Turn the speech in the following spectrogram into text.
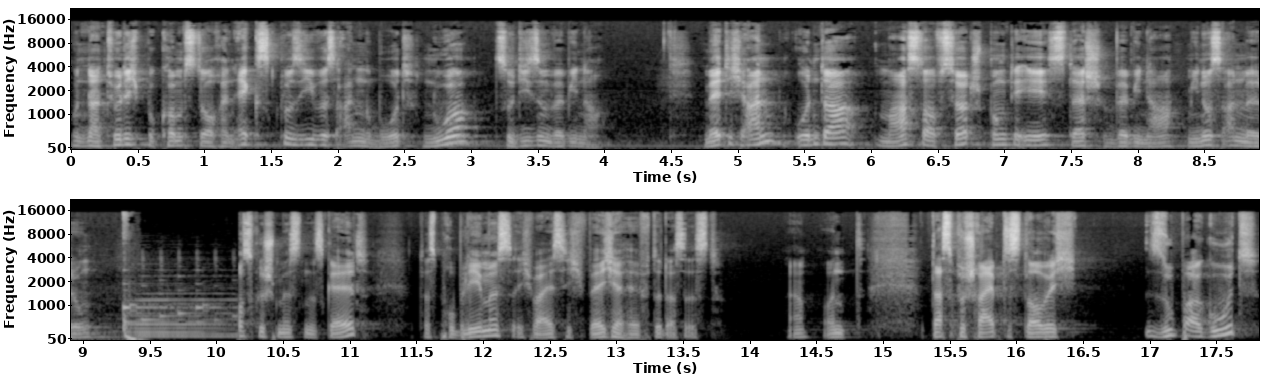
Und natürlich bekommst du auch ein exklusives Angebot nur zu diesem Webinar. Melde dich an unter masterofsearch.de slash Webinar-Anmeldung. Ausgeschmissenes Geld. Das Problem ist, ich weiß nicht, welche Hälfte das ist. Ja, und das beschreibt es, glaube ich, super gut.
